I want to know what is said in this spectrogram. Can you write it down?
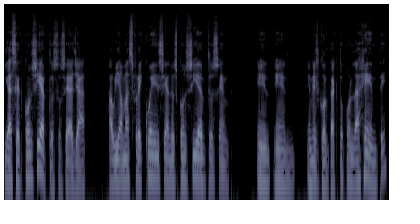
y, hacer conciertos. O sea, ya había más frecuencia en los conciertos, en, en, en, en el contacto con la gente.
